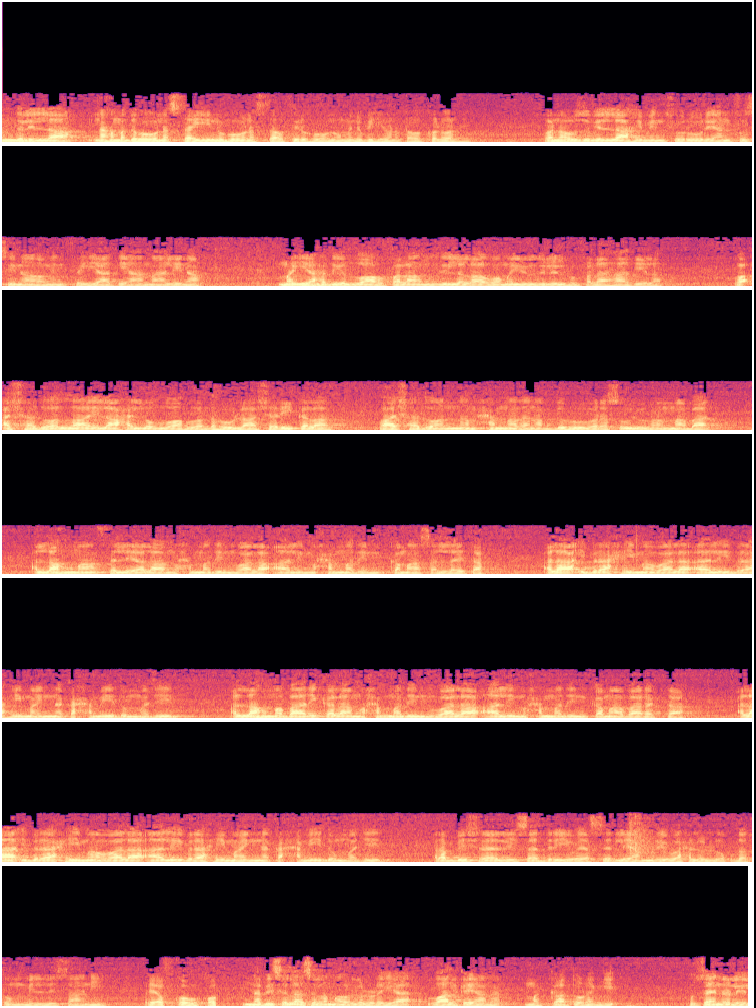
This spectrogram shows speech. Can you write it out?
الحمد لله نحمده ونستعينه ونستغفره ونؤمن به ونتوكل عليه ونعوذ بالله من شرور أنفسنا ومن سيئات أعمالنا من يهدي الله فلا مضل له ومن يضلله فلا هادي له. وأشهد أن لا إله إلا الله وحده لا شريك له. وأشهد أن محمدا عبده ورسوله أما بعد. اللهم صل على محمد وعلى آل محمد كما صليت على إبراهيم وعلى آل إبراهيم إنك حميد مجيد اللهم بارك على محمد وعلى آل محمد كما باركت على إبراهيم وعلى آل إبراهيم إنك حميد مجيد رب اشرح لي صدري ويسر لي أمري واحلل عقدة من لساني ويفقهوا قولي நபி ஸல்லல்லாஹு அலைஹி வஸல்லம் அவர்களுடைய வாழ்க்கையான மக்கா தொடங்கி ஹுசைன் அலி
